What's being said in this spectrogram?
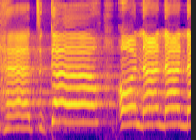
had to go. Oh, na, na, na.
